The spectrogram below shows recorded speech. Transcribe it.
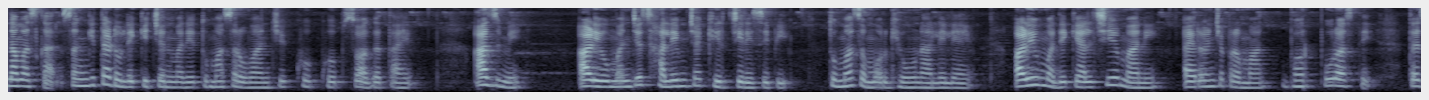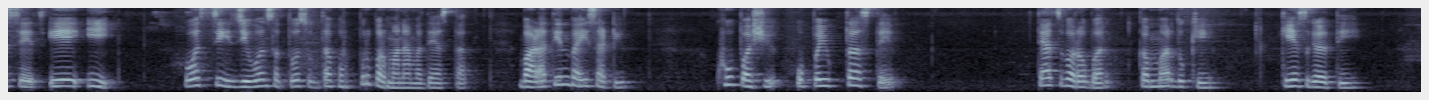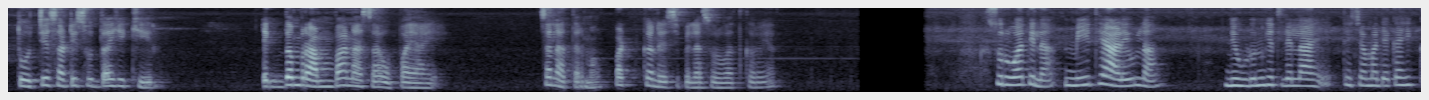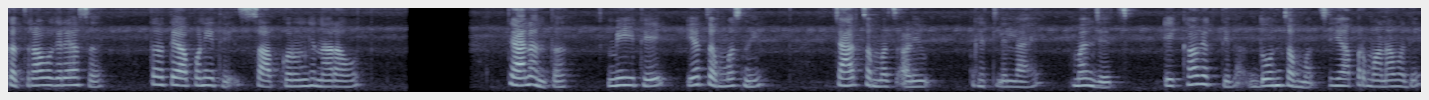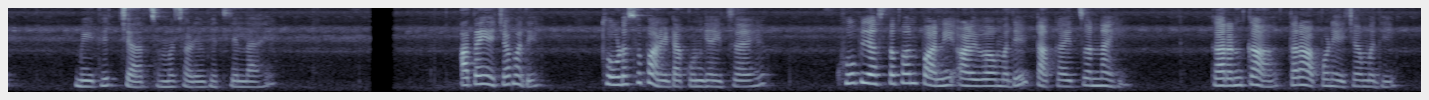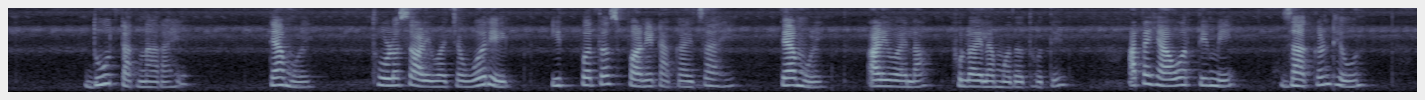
नमस्कार. संगीता डोले किचनमध्ये तुम्हा सर्वांचे खूप खूप स्वागत आहे. आज मी अळीव म्हणजेच हालीमच्या खीरची रेसिपी तुम्हासमोर घेऊन आलेली आहे. अळीवमध्ये कॅल्शियम आणि आयरनचे प्रमाण भरपूर असते. तसेच ए ई e व सी जीवनसत्वसुद्धा भरपूर प्रमाणामध्ये असतात. बाळातीन बाईसाठी खूप अशी उपयुक्त असते. त्याचबरोबर कंबरदुखी केस गळती त्वचेसाठी सुद्धा ही खीर एकदम रामबाण असा उपाय आहे. चला तर मग पटकन रेसिपीला सुरुवात करूया. सुरुवातीला मी इथे आळीवला निवडून घेतलेला आहे. त्याच्यामध्ये काही कचरा वगैरे असेल तर ते आपण इथे साफ करून घेणार आहोत. त्यानंतर मी इथे या चम्मचने चार चम्मच अळीव घेतलेला आहे. म्हणजेच एका व्यक्तीला दोन चम्मच या प्रमाणामध्ये मी इथे चार चम्मच अळीव घेतलेला आहे. आता याच्यामध्ये थोडंसं पाणी टाकून घ्यायचं आहे. खूप जास्त पण पाणी आळवामध्ये टाकायचं नाही. कारण का? तर आपण याच्यामध्ये दूध टाकणार आहे. त्यामुळे थोडंसं आळीवाच्या वर येईल इतपतच पाणी टाकायचं आहे. त्यामुळे आळीवायला फुलायला मदत होते. आता ह्यावरती मी झाकण ठेवून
